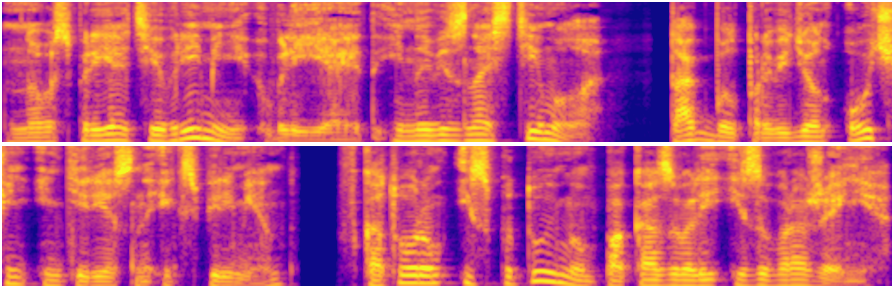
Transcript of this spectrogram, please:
На восприятие времени влияет и новизна стимула. Так был проведен очень интересный эксперимент, в котором испытуемым показывали изображения,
